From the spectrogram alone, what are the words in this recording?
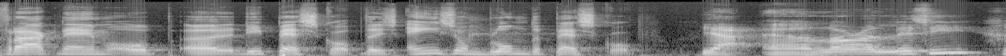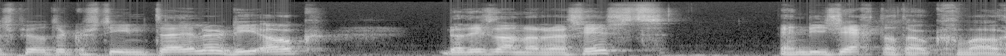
wraak nemen op die pestkop. Er is één zo'n blonde pestkop. Ja, Laura Lizzie, gespeeld door Christine Taylor, die ook, dat is dan een racist. En die zegt dat ook gewoon.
